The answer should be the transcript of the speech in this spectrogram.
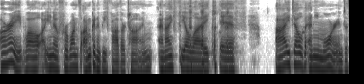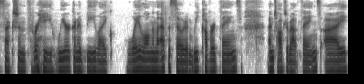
All right. Well, you know, for once, I'm going to be father time. And I feel like if I delve any more into section three, we're going to be like way long in the episode and we covered things and talked about things. I,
